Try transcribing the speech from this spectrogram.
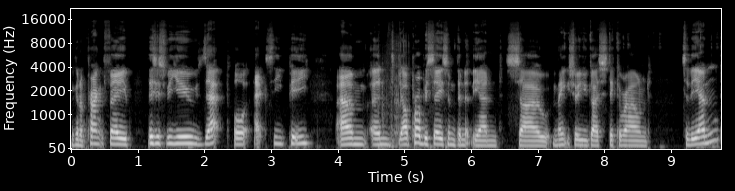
We're going to prank Fabe. This is for you, Zep or XCP. Um, and I'll probably say something at the end. So make sure you guys stick around to the end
